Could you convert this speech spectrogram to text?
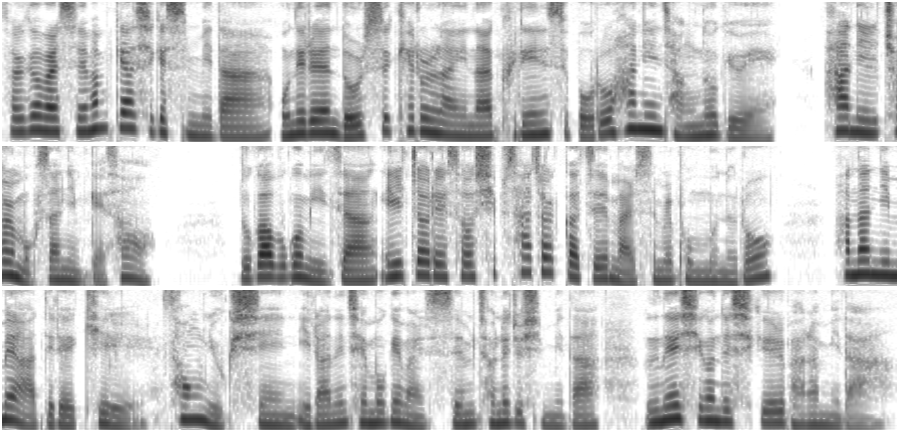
설교 말씀 함께 하시겠습니다. 오늘은 노스캐롤라이나 그린스보로 한인 장로교회 한일철 목사님께서 누가복음 2장 1절에서 14절까지 말씀을 본문으로 하나님의 아들의 길, 성육신이라는 제목의 말씀 전해 주십니다. 은혜 시간 되시길 바랍니다.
